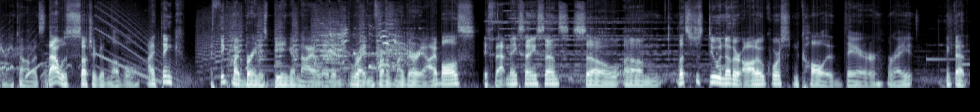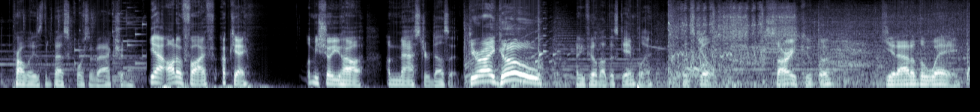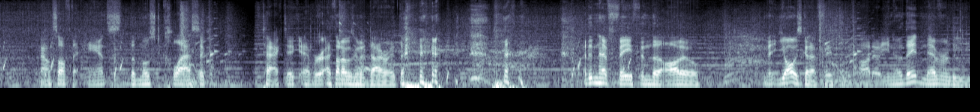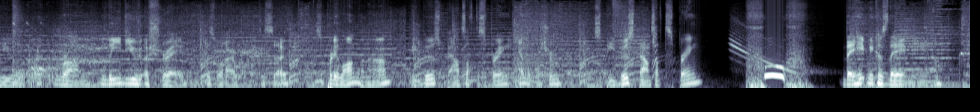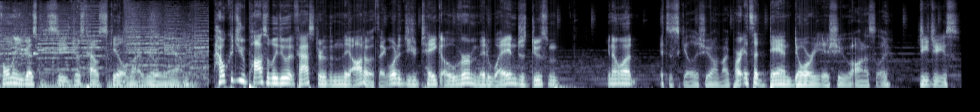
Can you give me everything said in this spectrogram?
in the comments. That was such a good level. I think I think my brain is being annihilated right in front of my very eyeballs, if that makes any sense. So um, let's just do another auto course and call it there, right? I think that probably is the best course of action. Yeah, auto 5. Okay. Let me show you how a master does it. Here I go! How do you feel about this gameplay? So skills. Sorry, Koopa. Get out of the way. Bounce off the ants. The most classic tactic ever. I thought I was going to die right there. I didn't have faith in the auto. You always gotta have faith in the auto, you know? They never lead you wrong. Lead you astray, is what I wanted to say. This is a pretty long one, huh? Speed boost, bounce off the spring, and the mushroom. Speed boost, bounce off the spring. Whew. They hate me because they hate me, you know? If only you guys could see just how skilled I really am. How could you possibly do it faster than the auto thing? What, did you take over midway and just do some... You know what? It's a skill issue on my part. It's a Dan Dory issue, honestly. GG's.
